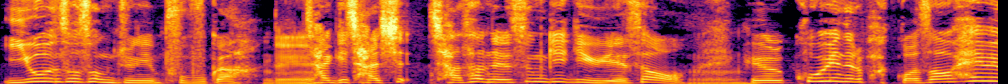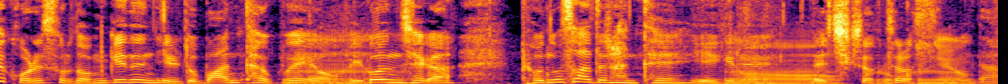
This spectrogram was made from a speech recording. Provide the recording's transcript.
이혼 소송 중인 부부가 네. 자기 자시, 자산을 숨기기 위해서 음. 그걸 코인으로 바꿔서 해외 거래소로 넘기는 일도 많다고 해요. 음. 이건 제가 변호사들한테 얘기를 어, 네, 직접 그렇군요. 들었습니다.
